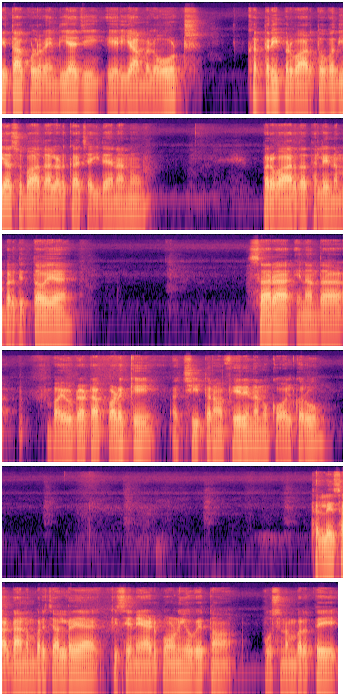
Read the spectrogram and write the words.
ਪਿਤਾ ਕੋਲ ਰਹਿੰਦੀ ਹੈ ਜੀ, ਏਰੀਆ ਮਲੋਟ। ਖੱਤਰੀ ਪਰਿਵਾਰ ਤੋਂ ਵਧੀਆ ਸੁਭਾਅ ਦਾ ਲੜਕਾ ਚਾਹੀਦਾ ਇਹਨਾਂ ਨੂੰ। ਪਰਿਵਾਰ ਦਾ ਥੱਲੇ ਨੰਬਰ ਦਿੱਤਾ ਹੋਇਆ ਹੈ। ਸਾਰਾ ਇਹਨਾਂ ਦਾ ਬਾਇਓਡਾਟਾ ਪੜ੍ਹ ਕੇ ਅੱਛੀ ਤਰ੍ਹਾਂ ਫਿਰ ਇਹਨਾਂ ਨੂੰ ਕਾਲ ਕਰੋ। ਥੱਲੇ ਸਾਡਾ ਨੰਬਰ ਚੱਲ ਰਿਹਾ ਹੈ। ਕਿਸੇ ਨੇ ਐਡ ਪਾਉਣੀ ਹੋਵੇ ਤਾਂ ਉਸ ਨੰਬਰ ਤੇ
